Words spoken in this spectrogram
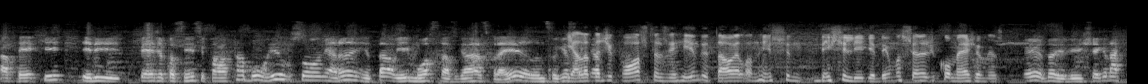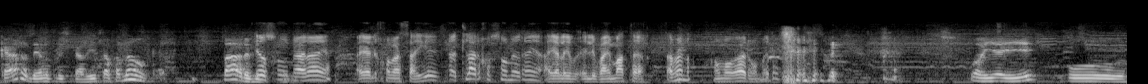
Até que ele perde a paciência e fala, tá bom, eu sou Homem-Aranha e tal. E aí mostra as garras pra ela, não sei o que. E ela tá de costas e rindo e tal, ela nem se, nem se liga, é bem uma cena de comédia mesmo. É, não, ele chega na cara dela praticamente. Ela fala, não, cara, para, Eu sou o Homem-Aranha. Aí ele começa a rir. É claro que eu sou Homem-Aranha. Aí ela- ele vai matar. Tá vendo? Como eu era o Homem-Aranha. Bom, e aí o,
